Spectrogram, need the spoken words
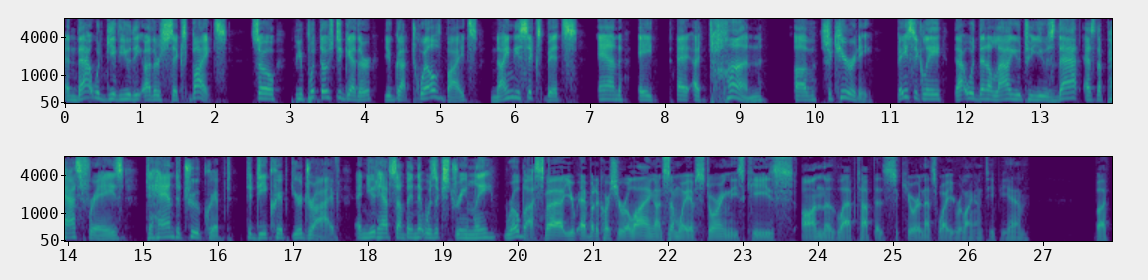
and that would give you the other six bytes. So you put those together, you've got 12 bytes, 96 bits, and a, a, a ton of security. Basically, that would then allow you to use that as the passphrase to hand to TrueCrypt to decrypt your drive, and you'd have something that was extremely robust. Uh, but of course, you're relying on some way of storing these keys on the laptop that is secure, and that's why you're relying on TPM. But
